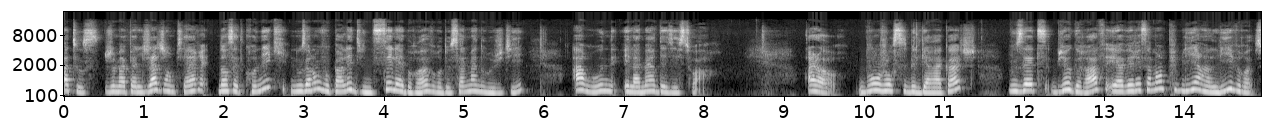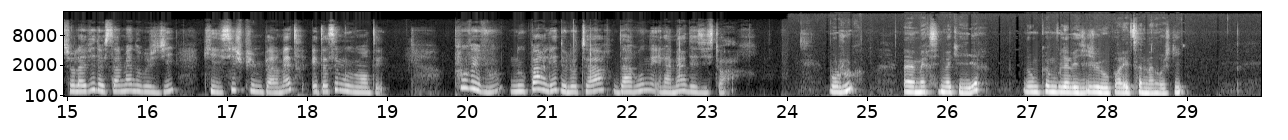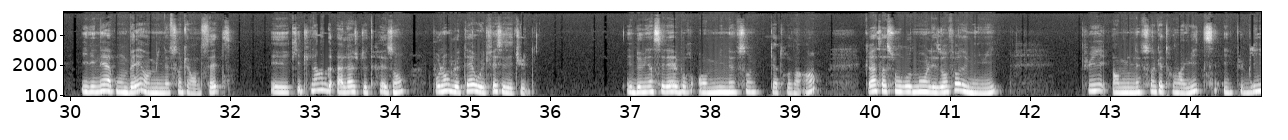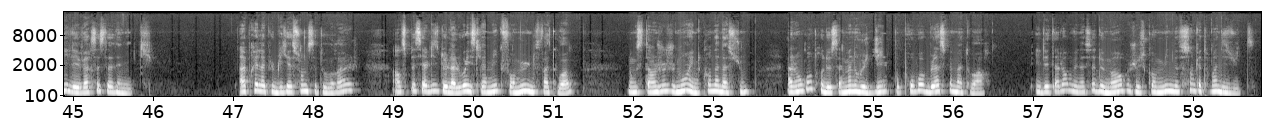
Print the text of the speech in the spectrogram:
à tous, je m'appelle Jade Jean-Pierre. Dans cette chronique, nous allons vous parler d'une célèbre œuvre de Salman Rushdie, Haroun et la mère des histoires. Alors, bonjour Sybille Garakoch, vous êtes biographe et avez récemment publié un livre sur la vie de Salman Rushdie qui, si je puis me permettre, est assez mouvementé. Pouvez-vous nous parler de l'auteur d'Haroun et la mère des histoires? Bonjour, euh, merci de m'accueillir. Donc, comme vous l'avez dit, je vais vous parler de Salman Rushdie. Il est né à Bombay en 1947 et quitte l'Inde à l'âge de 13 ans pour l'Angleterre où il fait ses études. Il devient célèbre en 1981 grâce à son roman Les enfants de minuit, puis en 1988, il publie Les versets sataniques. Après la publication de cet ouvrage, un spécialiste de la loi islamique formule une fatwa, donc c'est un jugement et une condamnation, à l'encontre de Salman Rushdie pour propos blasphématoires. Il est alors menacé de mort jusqu'en 1998.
